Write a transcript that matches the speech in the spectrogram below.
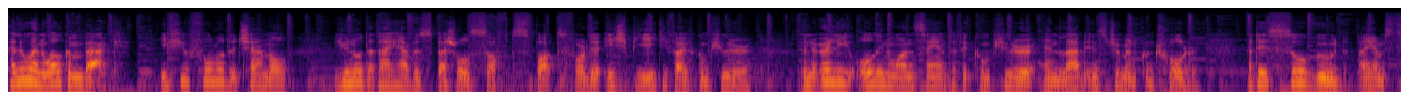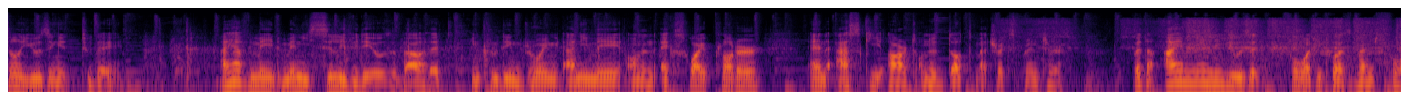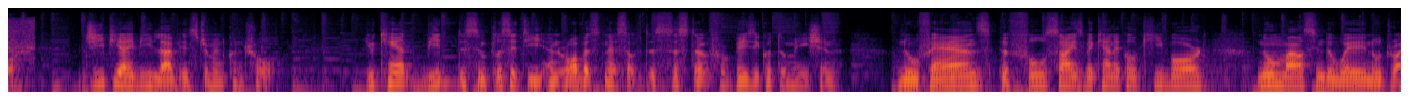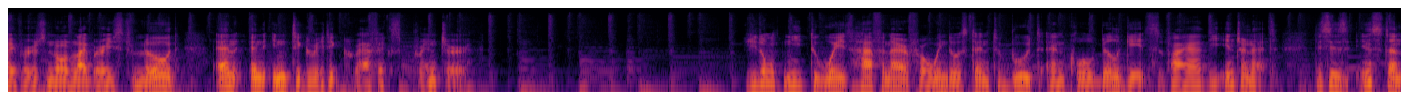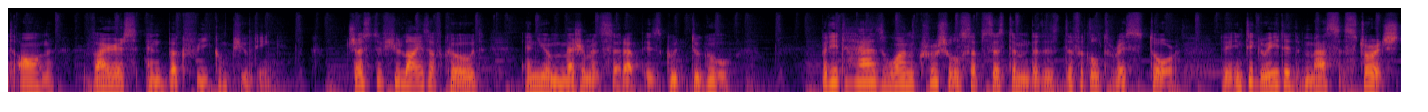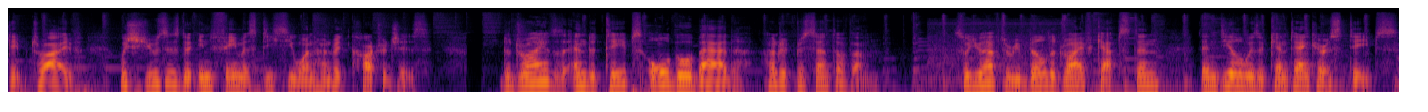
Hello and welcome back. If you follow the channel, you know that I have a special soft spot for the HP85 computer, an early all-in-one scientific computer and lab instrument controller that is so good I am still using it today. I have made many silly videos about it, including drawing anime on an XY plotter and ASCII art on a dot matrix printer. But I mainly use it for what it was meant for, GPIB lab instrument control. You can't beat the simplicity and robustness of this system for basic automation. No fans, a full-size mechanical keyboard, no mouse in the way, no drivers nor libraries to load, and an integrated graphics printer. You don't need to wait half an hour for Windows 10 to boot and call Bill Gates via the internet. This is instant on, virus and bug-free computing. Just a few lines of code and your measurement setup is good to go. But it has one crucial subsystem that is difficult to restore, the integrated mass storage tape drive, which uses the infamous DC100 cartridges. The drives and the tapes all go bad, 100% of them. So you have to rebuild the drive capstan, then deal with the cantankerous tapes.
